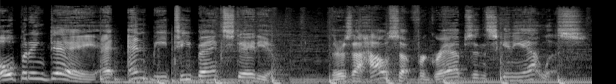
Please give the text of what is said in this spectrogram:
opening day at NBT Bank Stadium. There's a house up for grabs in Skaneateles.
